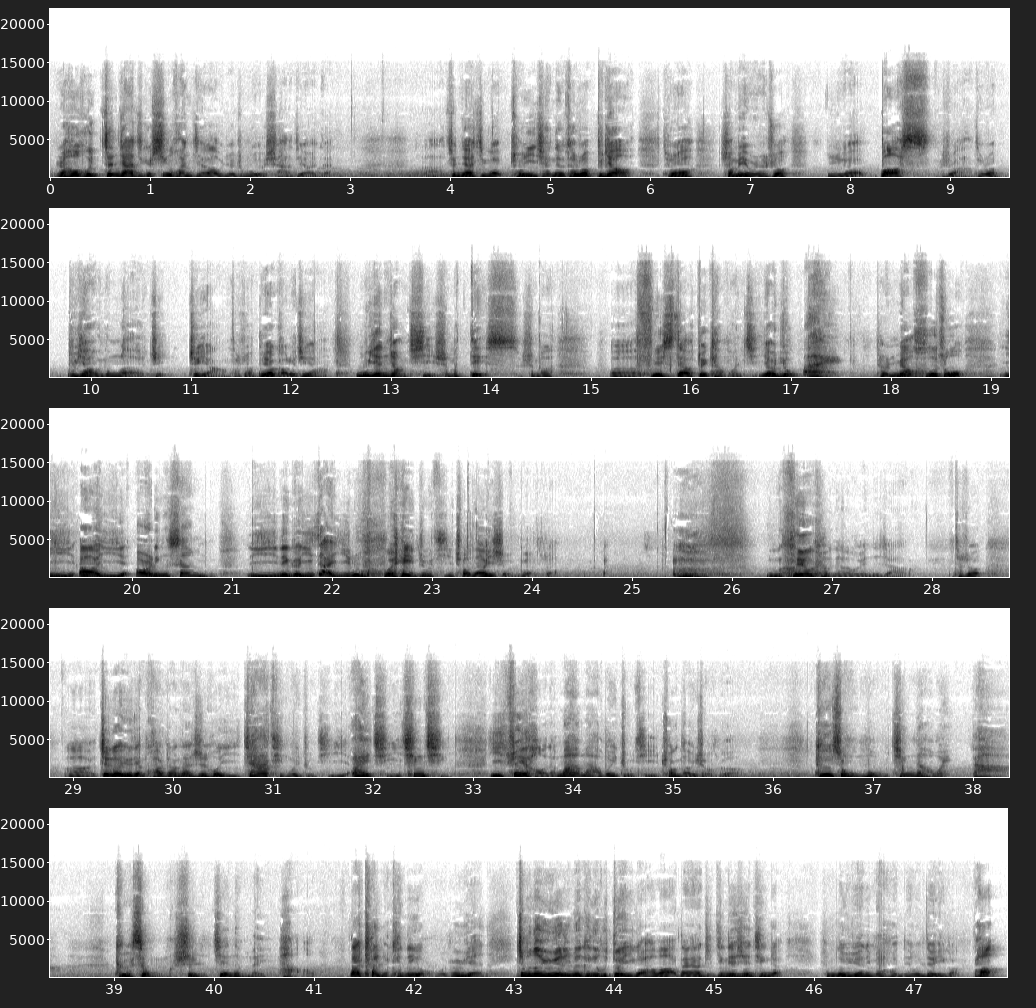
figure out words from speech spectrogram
然后会增加几个新环节了。我觉得中国有嘻哈第二代啊，增加几个从以前的他说不要，他说上面有人说那个 boss 是吧？他说不要弄了这这样，他说不要搞了这样乌烟瘴气，什么 dis 什么呃 freestyle 对抗环节要有爱。他说你们要合作，以啊以二零三五以那个“一带一路”为主题创造一首歌，是吧？嗯，很有可能，我跟你讲。他说啊、这个有点夸张，但是会以家庭为主题，以爱情、亲情、以最好的妈妈为主题创造一首歌，歌颂母亲的伟大，歌颂世间的美好。大家看着肯定有我预言，这么多预言里面肯定会对一个，好不好？大家今天先听着，这么多预言里面会肯定会对一个。好，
